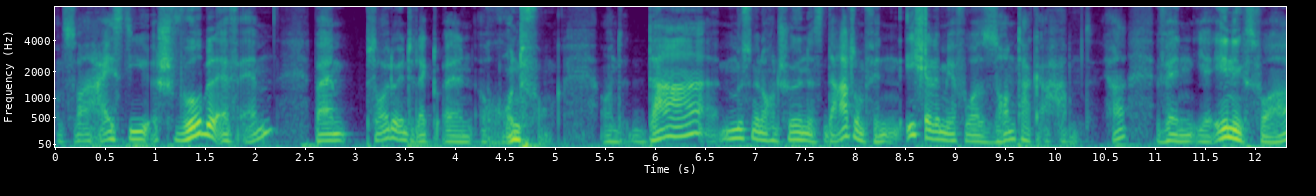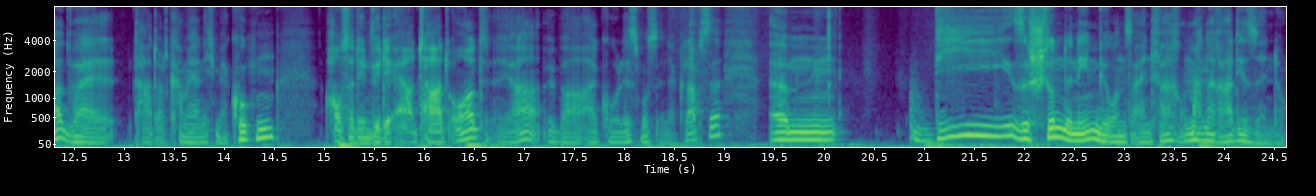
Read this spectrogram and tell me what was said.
Und zwar heißt die Schwurbel FM beim pseudo-intellektuellen Rundfunk. Und da müssen wir noch ein schönes Datum finden. Ich stelle mir vor Sonntagabend. Ja? Wenn ihr eh nichts vorhabt, weil Tatort kann man ja nicht mehr gucken, außer den WDR-Tatort, ja, über Alkoholismus in der Klapse. Ähm, diese Stunde nehmen wir uns einfach und machen eine Radiosendung.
